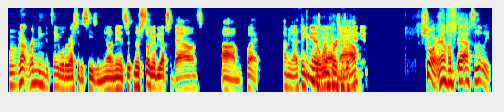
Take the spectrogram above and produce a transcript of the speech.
we're not running the table the rest of the season. You know what I mean? It's there's still going to be ups and downs. Um, but I mean, I think I mean, that's one person's now- opinion. Sure, no, absolutely.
